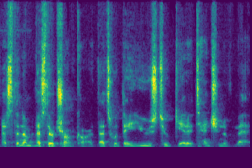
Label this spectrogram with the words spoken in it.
That's the number. That's their trump card. That's what they use to get attention of men.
